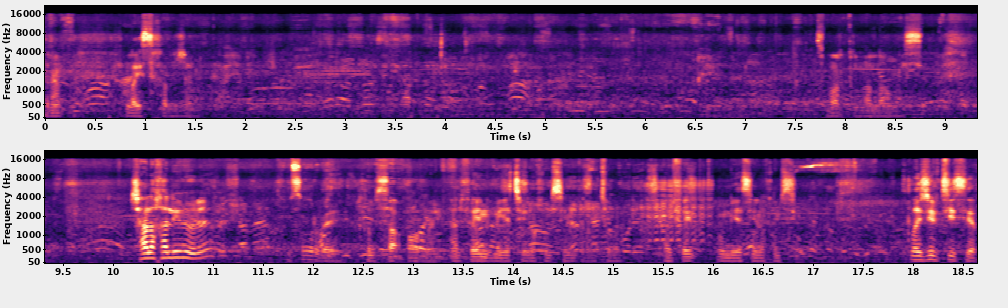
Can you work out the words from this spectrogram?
درهم. الله يسخر الجميع تبارك الله اللهم يسر. شحال خلينو هنا؟ 45 45 2250 درهم تبارك 2250 الله يجيب التيسير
